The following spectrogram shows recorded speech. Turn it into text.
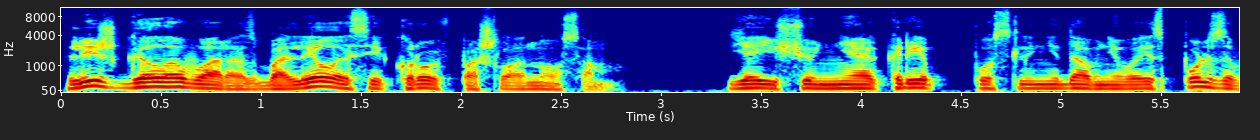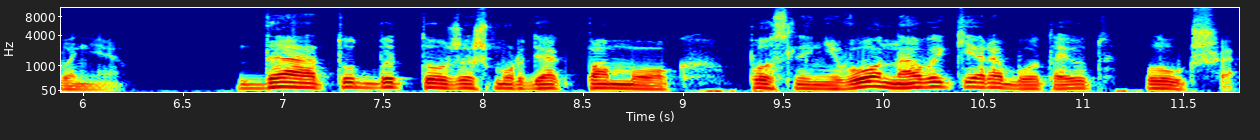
Лишь голова разболелась и кровь пошла носом. Я еще не окреп после недавнего использования. Да, тут бы тоже шмурдяк помог. После него навыки работают лучше.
